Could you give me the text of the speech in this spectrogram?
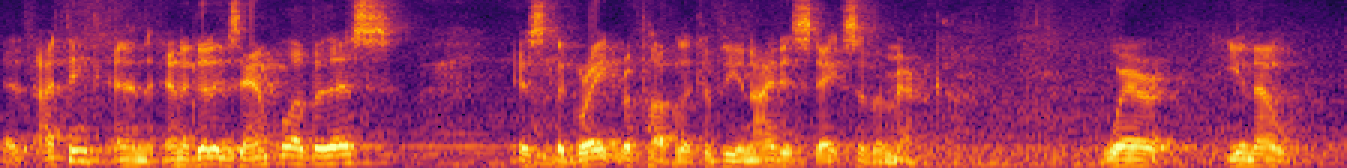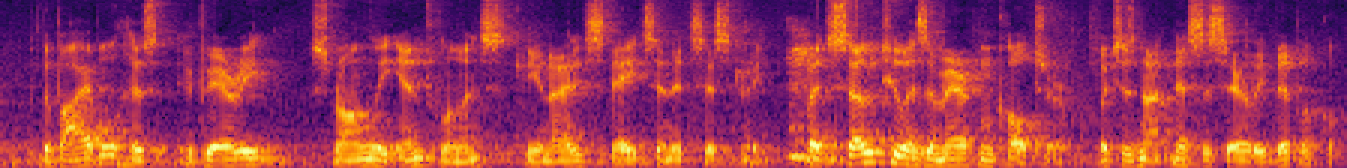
I think, and, and a good example of this is the great republic of the United States of America, where, you know, the Bible has very strongly influenced the United States and its history, but so too has American culture, which is not necessarily biblical.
